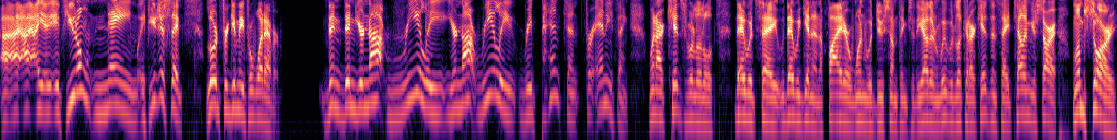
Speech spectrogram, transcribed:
I, I, if you don't name, if you just say, Lord, forgive me for whatever, then then you're not really you're not really repentant for anything. When our kids were little, they would say they would get in a fight or one would do something to the other, and we would look at our kids and say, "Tell him you're sorry." Well, I'm sorry.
